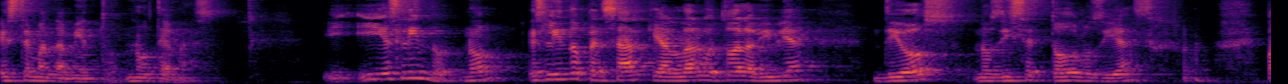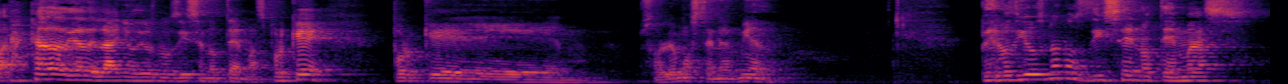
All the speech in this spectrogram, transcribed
este mandamiento, no temas. Y, es lindo, ¿no? Es lindo pensar que a lo largo de toda la Biblia Dios nos dice todos los días, para cada día del año Dios nos dice no temas. ¿Por qué? Porque solemos tener miedo. Pero Dios no nos dice no temas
